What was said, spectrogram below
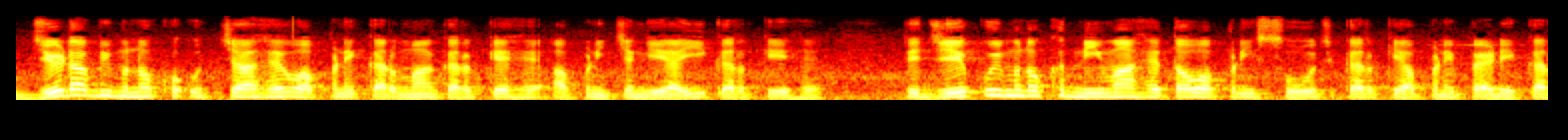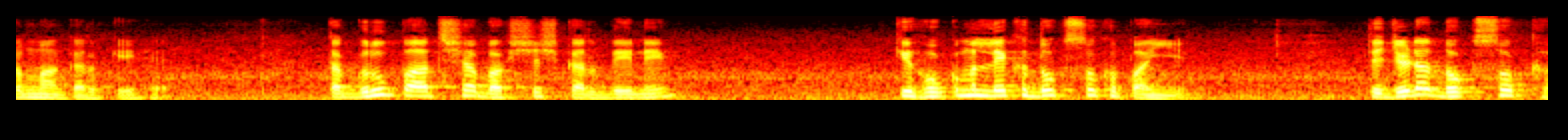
ਜਿਹੜਾ ਵੀ ਮਨੁੱਖ ਉੱਚਾ ਹੈ, ਉਹ ਆਪਣੇ ਕਰਮਾਂ ਕਰਕੇ ਹੈ, ਆਪਣੀ ਚੰਗਿਆਈ ਕਰਕੇ ਹੈ ਤੇ ਜੇ ਕੋਈ ਮਨੁੱਖ ਨੀਵਾਂ ਹੈ ਤਾਂ ਉਹ ਆਪਣੀ ਸੋਚ ਕਰਕੇ, ਆਪਣੇ ਭੈੜੇ ਕਰਮਾਂ ਕਰਕੇ ਹੈ। ਤਾਂ ਗੁਰੂ ਪਾਤਸ਼ਾਹ ਬਖਸ਼ਿਸ਼ ਕਰਦੇ ਨੇ ਕਿ ਹੁਕਮ ਲਿਖ, ਦੁੱਖ ਸੁੱਖ ਪਾਈਏ। ਤੇ ਜਿਹੜਾ ਦੁੱਖ ਸੁੱਖ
